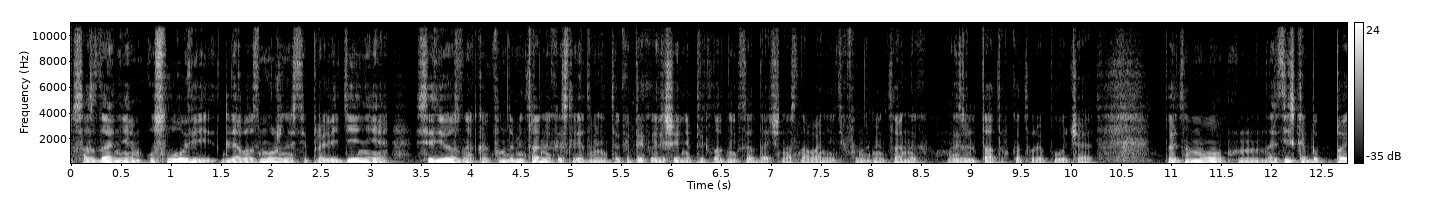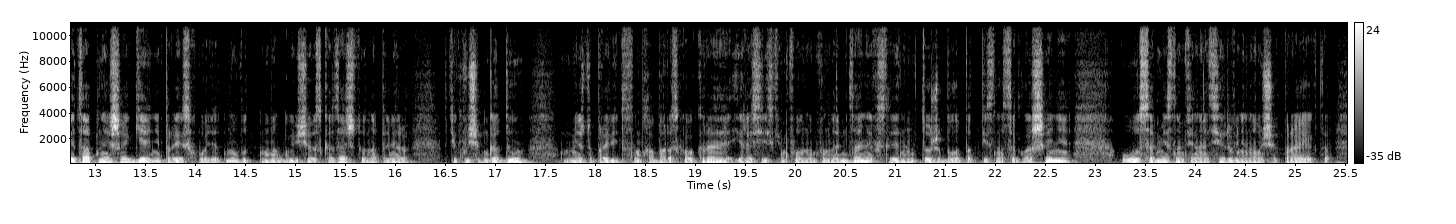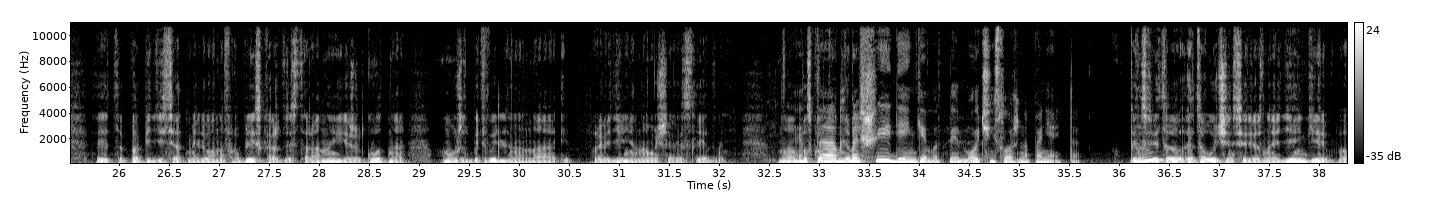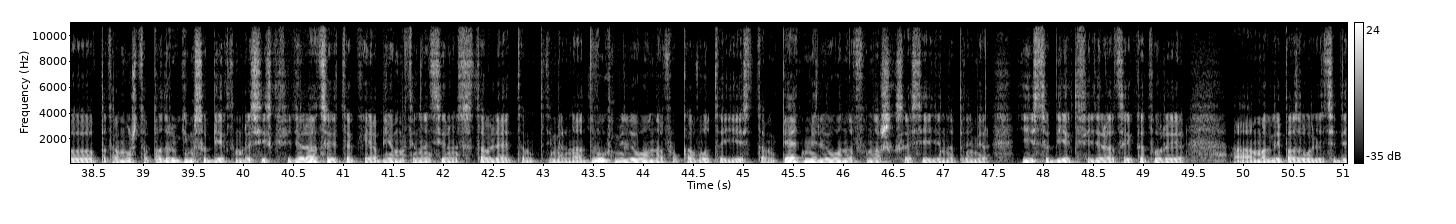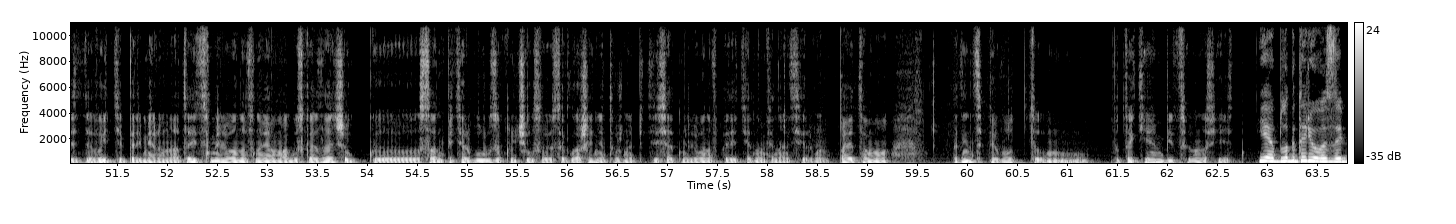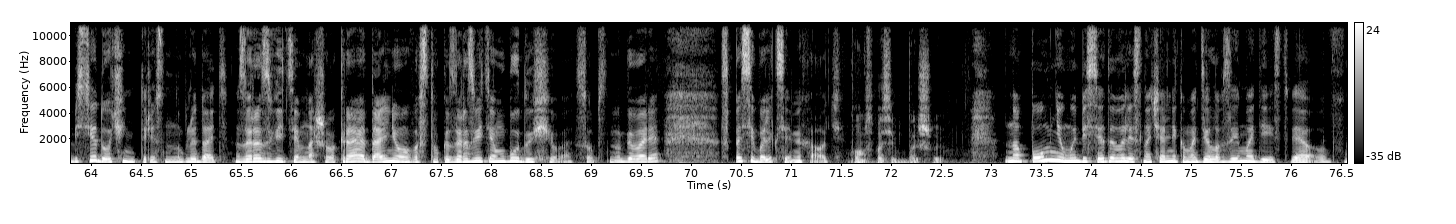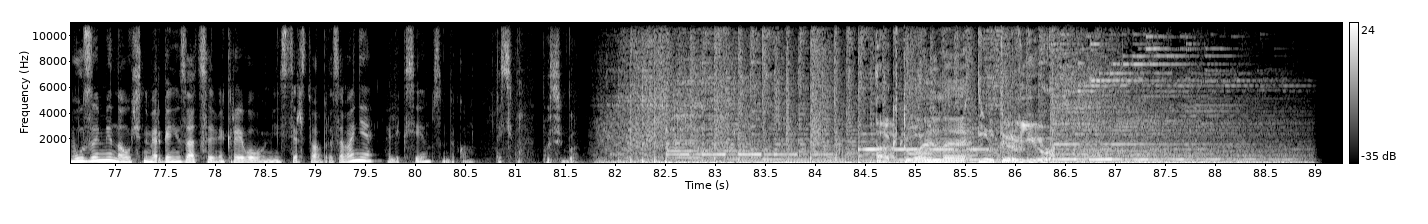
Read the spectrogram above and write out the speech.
созданием условий для возможности проведения серьезных как фундаментальных исследований, так и решения прикладных задач на основании этих фундаментальных результатов, которые получают. Поэтому здесь как бы поэтапные шаги, они происходят. Ну вот могу еще сказать, что, например, в текущем году между правительством Хабаровского края и Российским фондом фундаментальных исследований тоже было подписано соглашение о совместном финансировании научных проектов. Это по 50 миллионов рублей с каждой стороны ежегодно может быть выделено на проведение научных исследований. Ну, а это для... большие деньги, вот очень сложно понять так. В принципе, mm-hmm. это, это очень серьезные деньги, э, потому что по другим субъектам Российской Федерации так и объемы финансирования составляют там, примерно от 2 миллионов, у кого-то есть там, 5 миллионов, у наших соседей, например, есть субъекты Федерации, которые а, могли позволить себе выйти примерно на 30 миллионов, но я могу сказать, что э, Санкт-Петербург заключил свое соглашение тоже на 50 миллионов паритетным финансированием. Поэтому, в принципе, вот вот такие амбиции у нас есть. Я благодарю вас за беседу. Очень интересно наблюдать за развитием нашего края, Дальнего Востока, за развитием будущего, собственно говоря. Спасибо, Алексей Михайлович. Вам спасибо большое. Напомню, мы беседовали с начальником отдела взаимодействия вузами, научными организациями Краевого министерства образования Алексеем Сундаком. Спасибо. Спасибо. Актуальное интервью.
